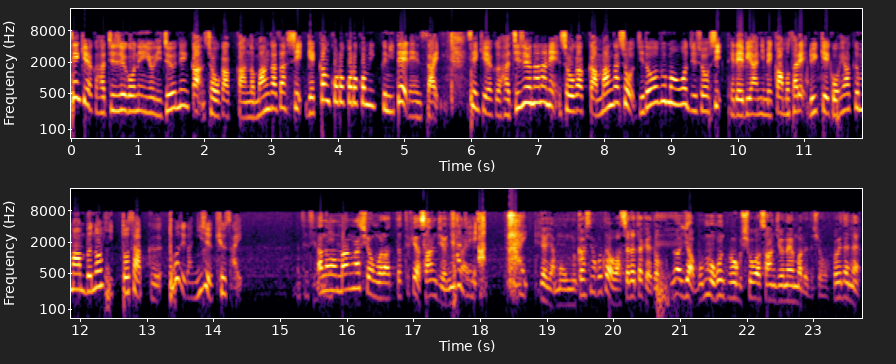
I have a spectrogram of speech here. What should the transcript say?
1985年より10年間、小学館の漫画雑誌、月刊コロコロコミックにて連載。1987年、小学館漫画賞児童部門を受賞し、テレビアニメ化もされ、累計500万部のヒット作。当時が29歳。あの、漫画賞をもらった時は32歳32で。あす。、はい。いやいや、もう昔のことは忘れたけど、いや、もう本当僕昭和30年生まれでしょ。それでね、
